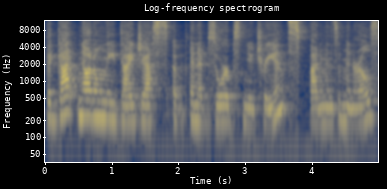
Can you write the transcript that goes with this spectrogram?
the gut not only digests and absorbs nutrients, vitamins and minerals,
